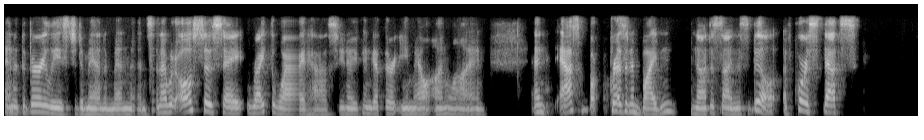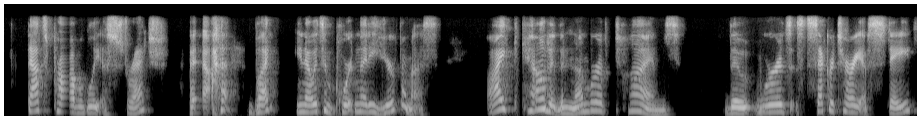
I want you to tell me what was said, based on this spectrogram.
and at the very least to demand amendments. And I would also say write the White House. You know, you can get their email online and ask President Biden not to sign this bill. Of course, that's that's probably a stretch, but you know, it's important that he hear from us. I counted the number of times the words Secretary of State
